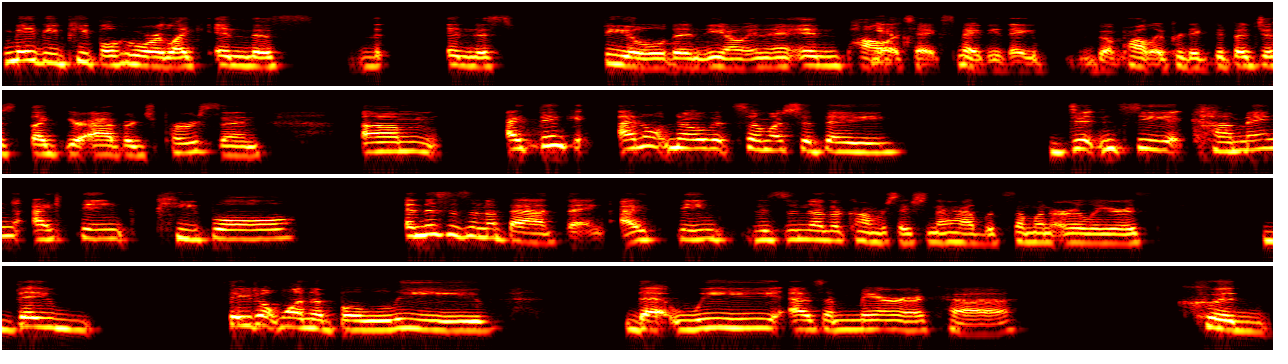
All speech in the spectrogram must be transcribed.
maybe people who are like in this in this field and you know in, in politics yeah. maybe they probably predicted but just like your average person um, i think i don't know if it's so much that they didn't see it coming. I think people, and this isn't a bad thing. I think this is another conversation I had with someone earlier is they they don't want to believe that we as America could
